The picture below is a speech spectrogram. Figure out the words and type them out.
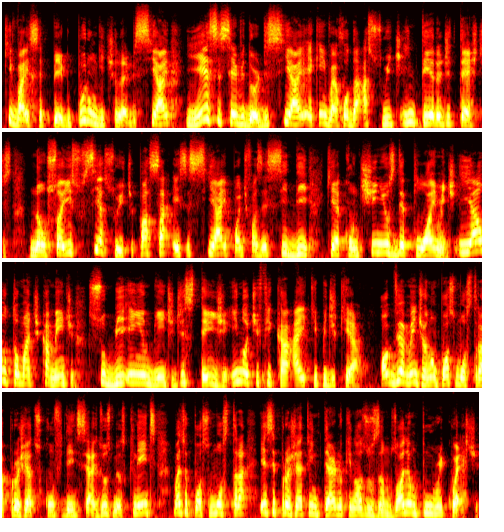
que vai ser pego por um GitLab CI e esse servidor de CI é quem vai rodar a suíte inteira de testes. Não só isso, se a suíte passar, esse CI pode fazer CD que é Continuous Deployment, e automaticamente subir em ambiente de staging e notificar a equipe de QA. Obviamente eu não posso mostrar projetos confidenciais dos meus clientes, mas eu posso mostrar esse projeto interno que nós usamos. Olha um pull request.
